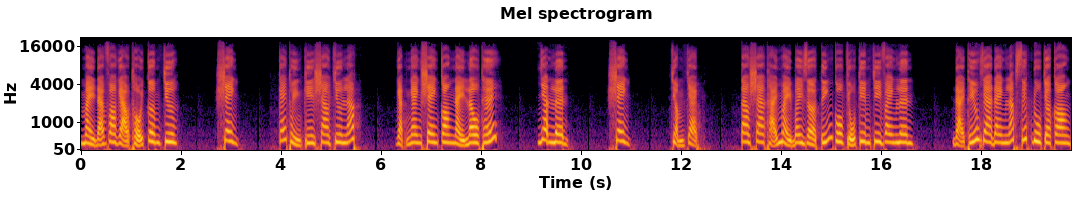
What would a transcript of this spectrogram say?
Mày đã vo gạo thổi cơm chưa? Sen. Cái thuyền kia sao chưa lắp? Gạch ngang sen con này lâu thế. Nhanh lên. Sen. Chậm chạp. Tao sa thải mày bây giờ tiếng cô chủ Kim Chi vang lên. Đại thiếu gia đang lắp xếp đu cho con.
